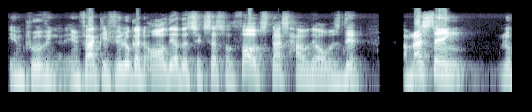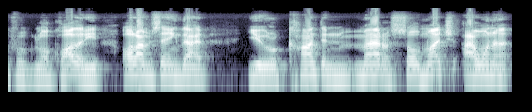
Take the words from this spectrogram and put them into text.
improving it. In fact, if you look at all the other successful folks, that's how they always did. I'm not saying look for low quality. All I'm saying that your content matters so much. I want to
